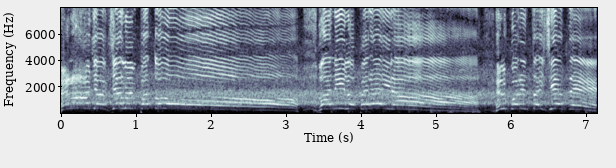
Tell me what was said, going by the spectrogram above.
El Ajax ya lo empató. Danilo Pereira, el 47.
